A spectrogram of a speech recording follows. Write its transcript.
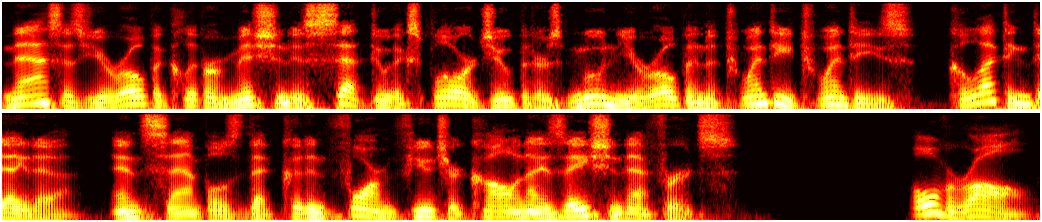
NASA's Europa Clipper mission is set to explore Jupiter's moon Europa in the 2020s, collecting data and samples that could inform future colonization efforts. Overall,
